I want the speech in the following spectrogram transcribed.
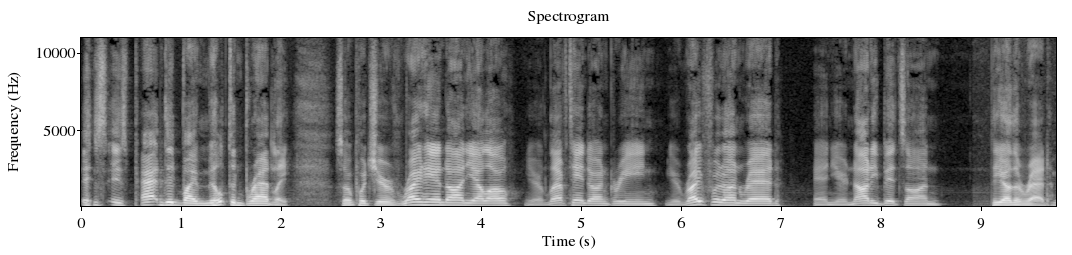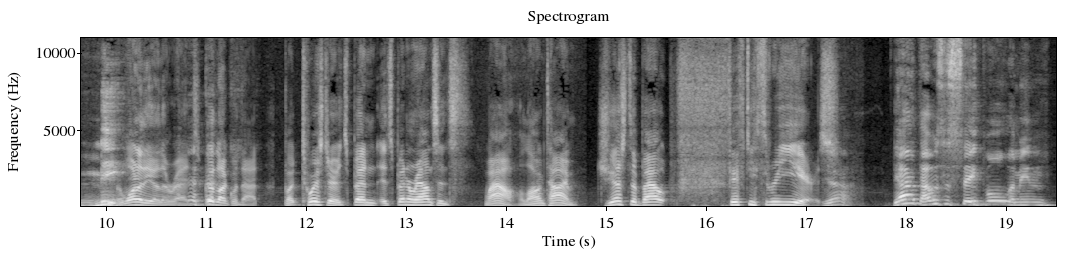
is is patented by Milton Bradley. So put your right hand on yellow, your left hand on green, your right foot on red, and your naughty bits on the other red. Me. Or one of the other reds. Good luck with that. But Twister, it's been it's been around since wow, a long time. Just about 53 years. yeah, yeah, that was a staple. I mean,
